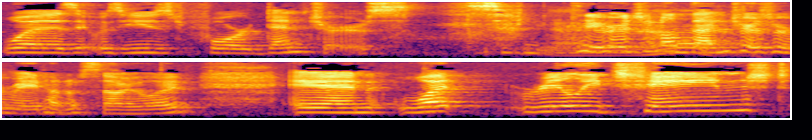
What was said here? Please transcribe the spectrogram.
was it was used for dentures. So the original dentures were made out of celluloid. And what really changed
